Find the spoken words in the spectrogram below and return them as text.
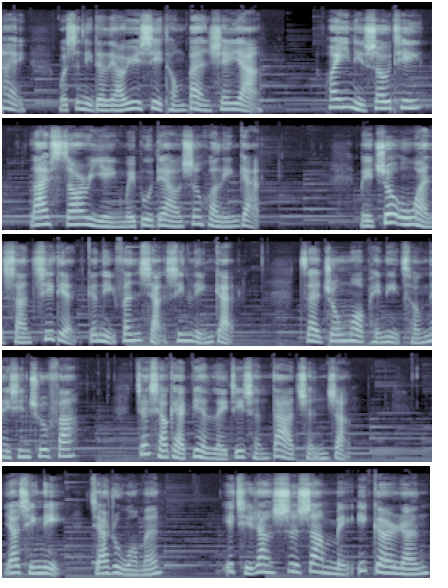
嗨，我是你的疗愈系同伴 Shaya，欢迎你收听 Life Storying 微步调生活灵感。每周五晚上七点跟你分享新灵感，在周末陪你从内心出发，将小改变累积成大成长。邀请你加入我们，一起让世上每一个人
